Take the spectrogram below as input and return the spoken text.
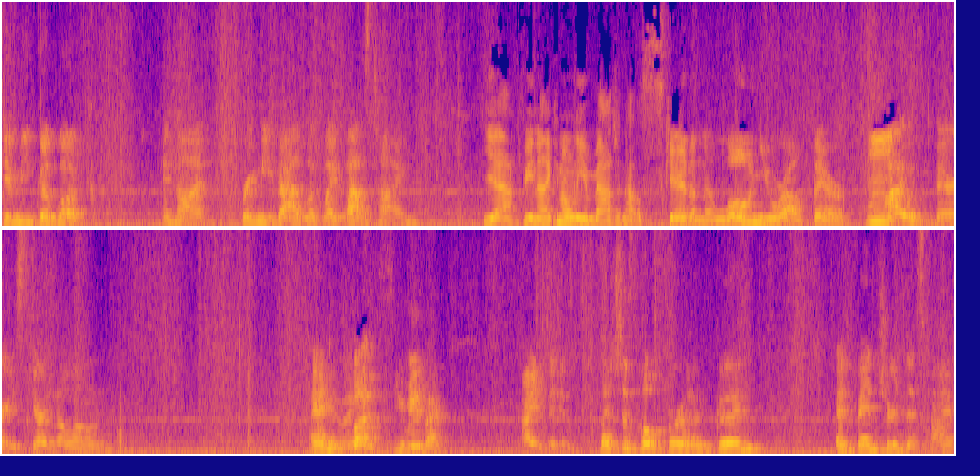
give me good luck and not bring me bad luck like last time. Yeah, Fina, I can only imagine how scared and alone you were out there. Mm. I was very scared and alone. Anyways, But you made it back. I did. Let's just hope for a good adventure this time.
